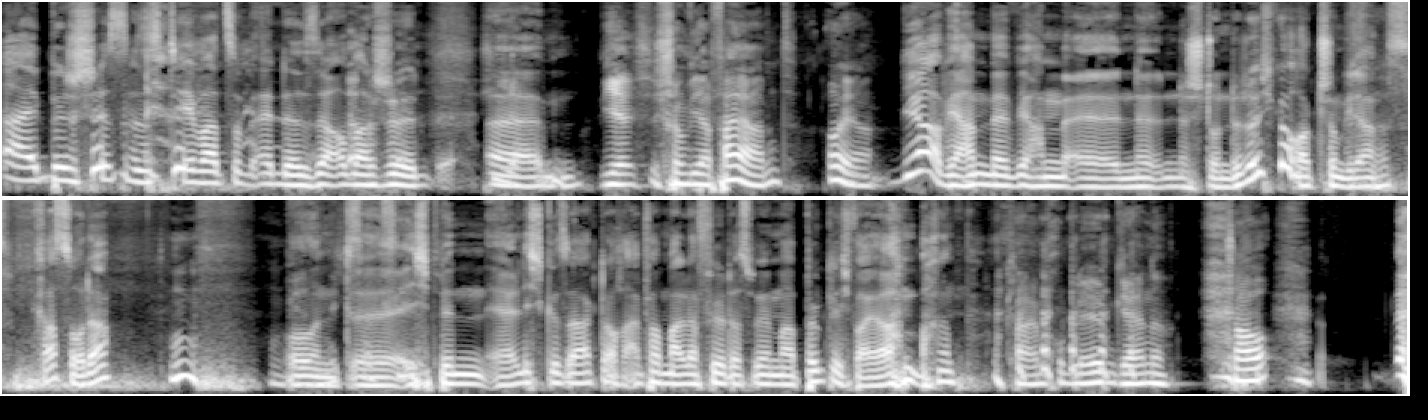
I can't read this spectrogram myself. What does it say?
Ein beschissenes Thema zum Ende. Ist ja auch mal schön. Ähm, Wir, schon wieder Feierabend. Oh ja. Ja, wir haben, äh, wir haben äh, eine, eine Stunde durchgerockt schon wieder. Krass. Krass, oder? Hm. Und äh, ich bin ehrlich gesagt auch einfach mal dafür, dass wir mal pünktlich Feierabend machen. Kein Problem, gerne. Ciao.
